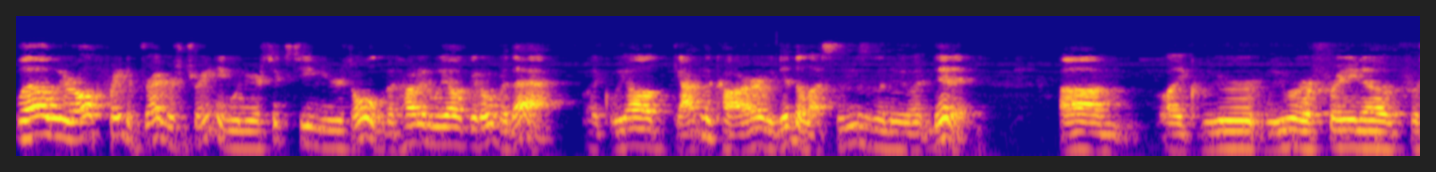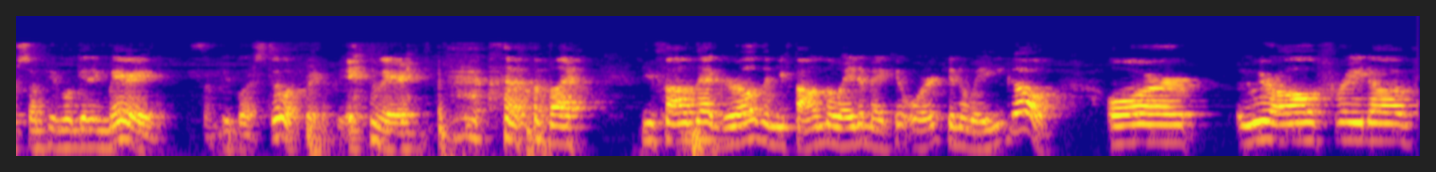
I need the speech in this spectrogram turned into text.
Well, we were all afraid of driver's training when we were 16 years old, but how did we all get over that? Like we all got in the car, we did the lessons, and then we went and did it. Um, like we were we were afraid of for some people getting married. Some people are still afraid of being married, but you found that girl, then you found the way to make it work, and away you go. Or we were all afraid of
